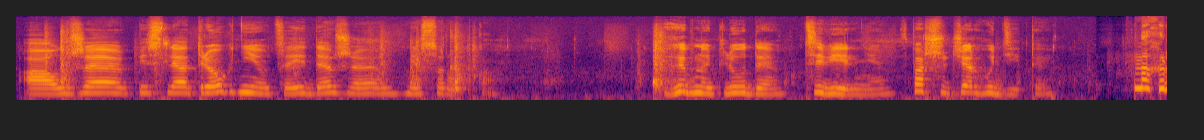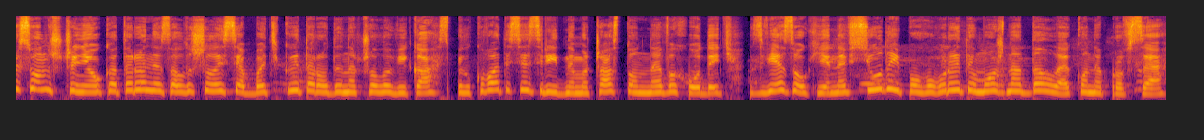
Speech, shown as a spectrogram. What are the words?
А вже після трьох днів це йде вже м'ясорубка. Гибнуть люди цивільні, в першу чергу діти. На Херсонщині у Катерини залишилися батьки та родина чоловіка. Спілкуватися з рідними часто не виходить. Зв'язок є не всюди, і поговорити можна далеко не про все.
